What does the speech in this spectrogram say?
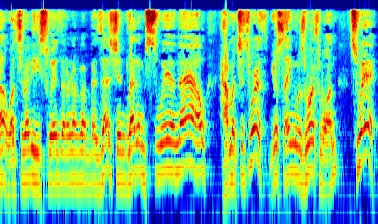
Oh, ready? already he swears I don't have my possession, let him swear now how much it's worth. You're saying it was worth one, swear.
